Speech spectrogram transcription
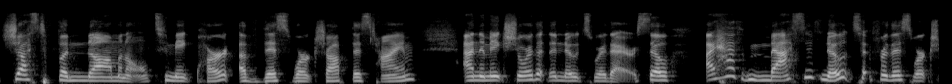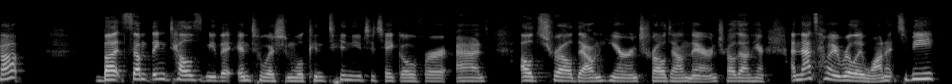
just phenomenal to make part of this workshop this time and to make sure that the notes were there. So I have massive notes for this workshop but something tells me that intuition will continue to take over and I'll trail down here and trail down there and trail down here. And that's how I really want it to be.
